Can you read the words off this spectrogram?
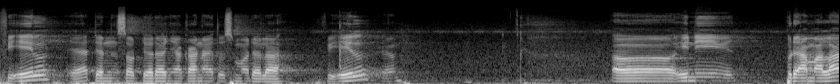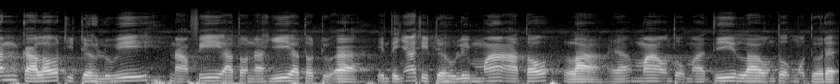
fiil ya dan saudaranya karena itu semua adalah fiil ya. Eh, ini beramalan kalau didahului nafi atau nahyi atau doa intinya didahului ma atau la ya ma untuk madi la untuk mudorek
